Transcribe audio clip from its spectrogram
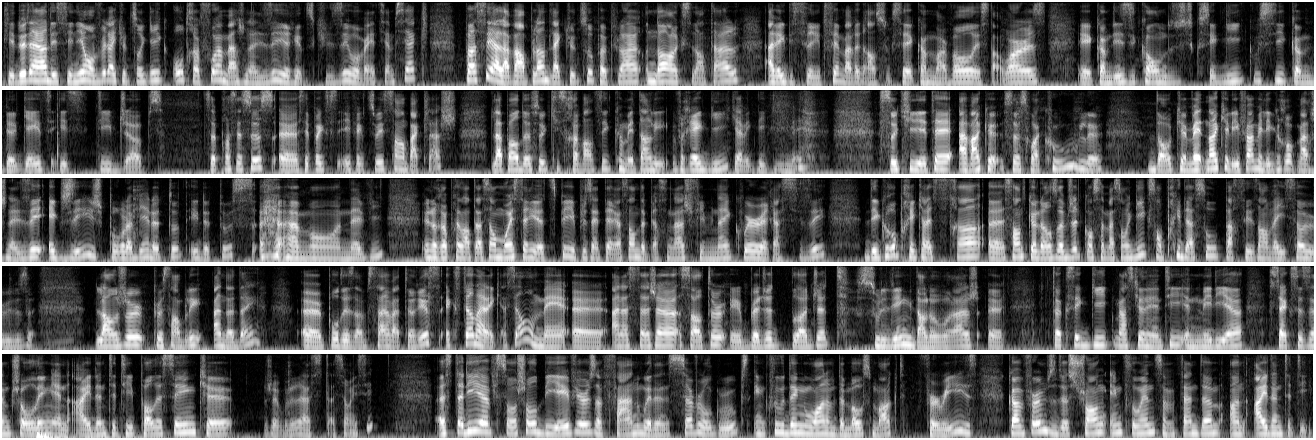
Les deux dernières décennies ont vu la culture geek, autrefois marginalisée et ridiculisée au 20e siècle, passer à l'avant-plan de la culture populaire nord-occidentale avec des séries de films avec grand succès comme Marvel et Star Wars, et comme des icônes du succès geek aussi comme Bill Gates et Steve Jobs. Ce processus euh, s'est pas effectué sans backlash de la part de ceux qui se revendiquent comme étant les vrais geeks, avec des guillemets, ceux qui étaient avant que ce soit cool. Donc, maintenant que les femmes et les groupes marginalisés exigent, pour le bien de toutes et de tous, à mon avis, une représentation moins stéréotypée et plus intéressante de personnages féminins queer et racisés, des groupes récalcitrants euh, sentent que leurs objets de consommation geek sont pris d'assaut par ces envahisseuses. L'enjeu peut sembler anodin, euh, pour des observatrices externes à la question, mais euh, Anastasia Salter et Bridget Blodgett soulignent dans l'ouvrage Toxic Geek Masculinity in Media, Sexism, Trolling and Identity Policing, que je lire la citation ici. A study of social behaviors of fans within several groups, including one of the most mocked, furries, confirms the strong influence of fandom on identity.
